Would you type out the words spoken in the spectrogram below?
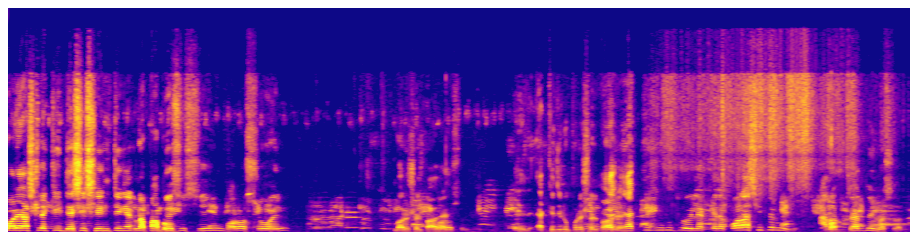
পরে আসলে কি দেশি শিং টিং এগুলো পাবো? দেশি শিং বড় শোল। বড় শোল পাওয়া যায়? এই এক কেজির উপরে শৈল পাওয়া যায়? এক কেজির উপরে হইলে একেবারে কড়া শীতের মধ্যে। আর দেড় দুই মাস লাগবে।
